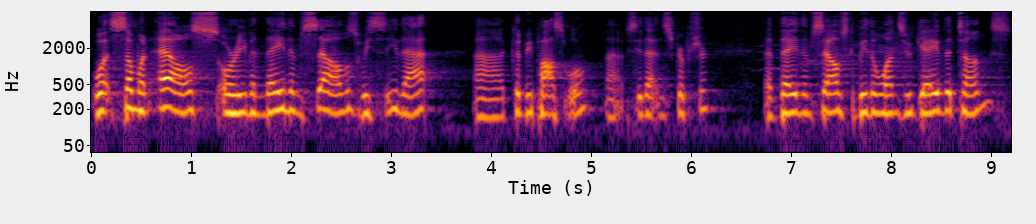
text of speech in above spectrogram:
what someone else or even they themselves, we see that, uh, could be possible. Uh, we see that in scripture. That they themselves could be the ones who gave the tongues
